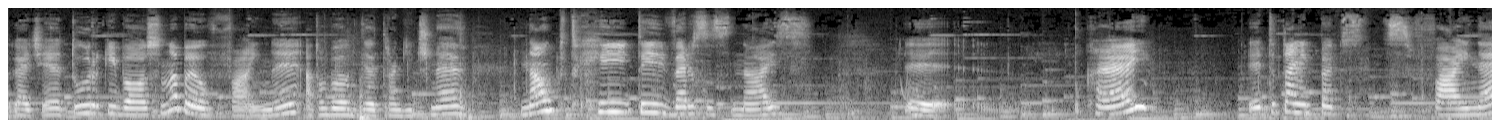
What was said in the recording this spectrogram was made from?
Słuchajcie, Turki Boss, no był fajny, a to było tragiczne. Naukt Hity versus Nice. Yy, Okej. Yy, Titanic Pets fajne.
